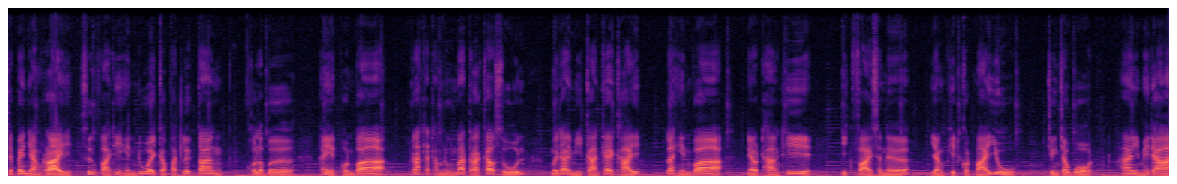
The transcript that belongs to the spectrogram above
จะเป็นอย่างไร ซึ่งฝ่ายที่เห็นด้วยกับบัตรเลือกตั้ง คนละเบอร์ ให้เหตุผลว่ารัฐธรรมนูญมาตรา 90 ไม่ได้มีการแก้ไข และเห็นว่าแนวทางที่อีกฝ่ายเสนอยังผิดกฎหมายอยู่ จึงจะโหวตให้ไม่ได้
